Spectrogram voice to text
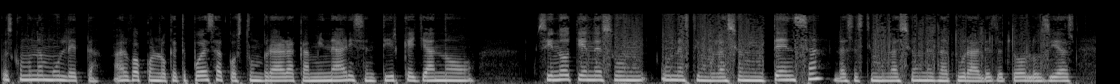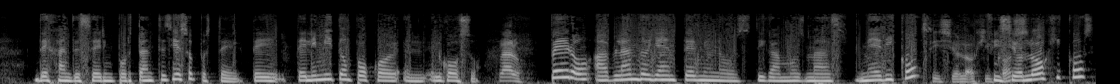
pues como una muleta, algo con lo que te puedes acostumbrar a caminar y sentir que ya no, si no tienes un- una estimulación intensa, las estimulaciones naturales de todos los días dejan de ser importantes y eso pues te, te, te limita un poco el, el gozo. Claro. Pero hablando ya en términos, digamos, más médicos, Fisiológicos. fisiológicos,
